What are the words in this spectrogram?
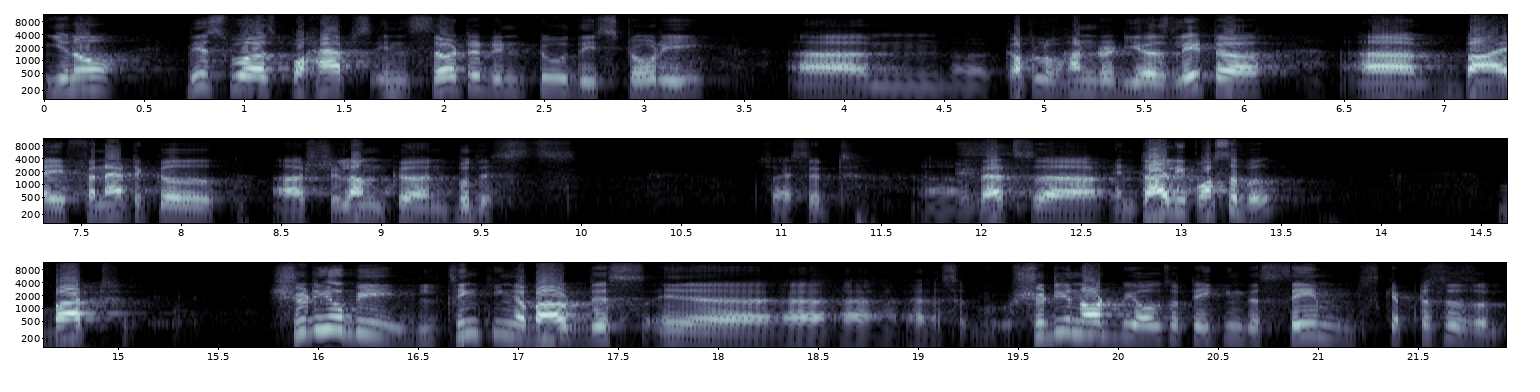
you know, this was perhaps inserted into the story um, a couple of hundred years later uh, by fanatical uh, Sri Lankan Buddhists. So I said, uh, that's uh, entirely possible, but should you be thinking about this, uh, uh, should you not be also taking the same skepticism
